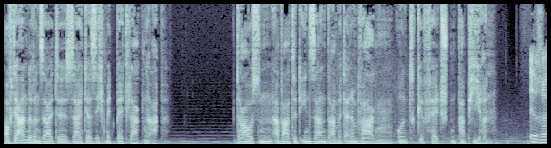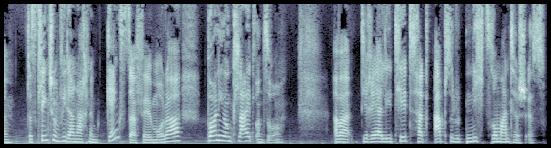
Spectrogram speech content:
Auf der anderen Seite seilt er sich mit Bettlaken ab. Draußen erwartet ihn Sandra mit einem Wagen und gefälschten Papieren. Irre. Das klingt schon wieder nach einem Gangsterfilm, oder? Bonnie und Clyde und so. Aber die Realität hat absolut nichts Romantisches.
